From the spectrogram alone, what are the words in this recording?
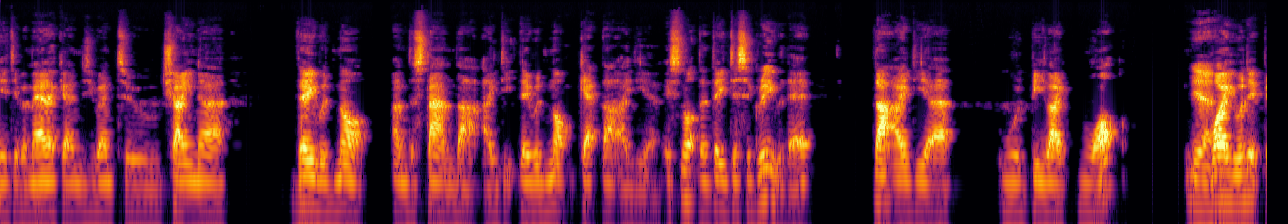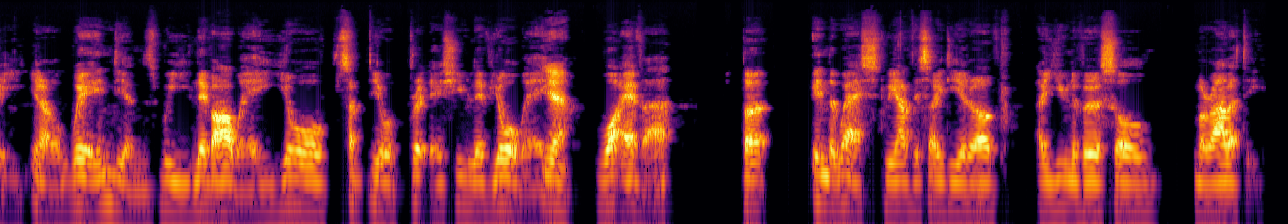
Native Americans, you went to China, they would not understand that idea. They would not get that idea. It's not that they disagree with it. That idea would be like, what? Yeah. Why would it be? You know, we're Indians. We live our way. You're some. You're British. You live your way. yeah. Whatever. But in the West, we have this idea of a universal morality.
